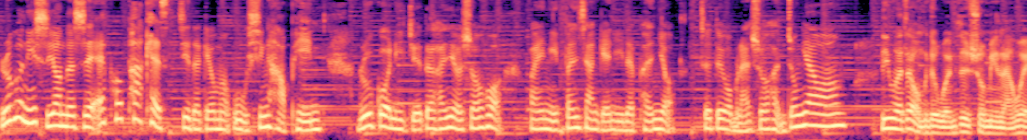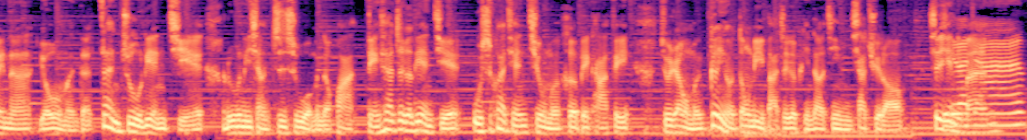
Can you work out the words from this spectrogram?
如果你使用的是 Apple Podcast，记得给我们五星好评。如果你觉得很有收获，欢迎你分享给你的朋友，这对我们来说很重要哦。另外，在我们的文字说明栏位呢，有我们的赞助链接。如果你想支持我们的话，点一下这个链接，五十块钱请我们喝杯咖啡，就让我们更有动力把这个频道经营下去喽。谢谢你们。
